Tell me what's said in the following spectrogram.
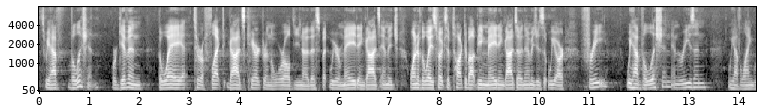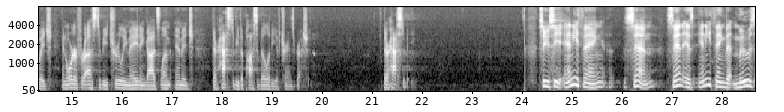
So we have volition. We're given the way to reflect God's character in the world. You know this, but we are made in God's image. One of the ways folks have talked about being made in God's own image is that we are free we have volition and reason. We have language. In order for us to be truly made in God's image, there has to be the possibility of transgression. There has to be. So you see, anything, sin, Sin is anything that moves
